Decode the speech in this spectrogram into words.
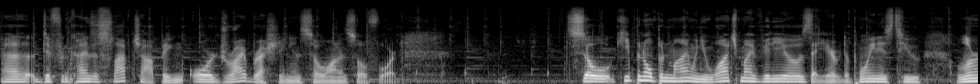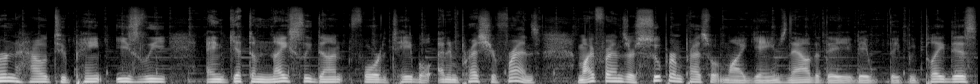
uh, different kinds of slap chopping or dry brushing and so on and so forth. So keep an open mind when you watch my videos that the point is to learn how to paint easily and get them nicely done for the table and impress your friends. My friends are super impressed with my games now that they, they, they we played this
